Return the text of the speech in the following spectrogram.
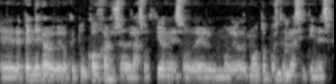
Eh, depende, claro, de lo que tú cojas, o sea, de las opciones o del modelo de moto, pues Ujú. tendrás si tienes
